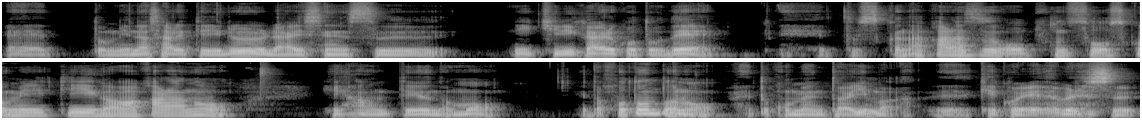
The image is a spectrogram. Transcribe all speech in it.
えっと、みなされているライセンスに切り替えることで、えっと、少なからずオープンソースコミュニティ側からの批判っていうのも、えっと、ほとんどの、えっと、コメントは今、えー結構 AWS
